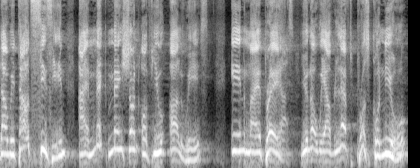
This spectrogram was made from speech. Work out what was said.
That without ceasing, I make mention of you always in my prayers. You know, we have left proskuneo.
